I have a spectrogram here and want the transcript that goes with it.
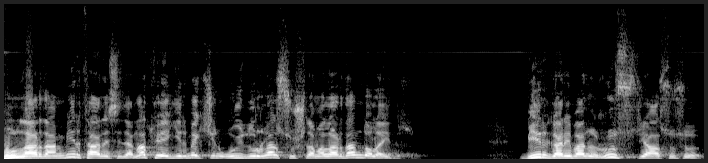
Bunlardan bir tanesi de NATO'ya girmek için uydurulan suçlamalardan dolayıdır. Bir garibanı Rus casusu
